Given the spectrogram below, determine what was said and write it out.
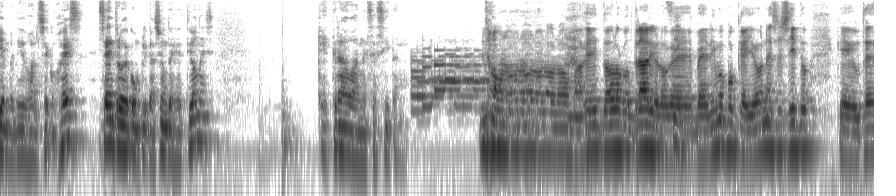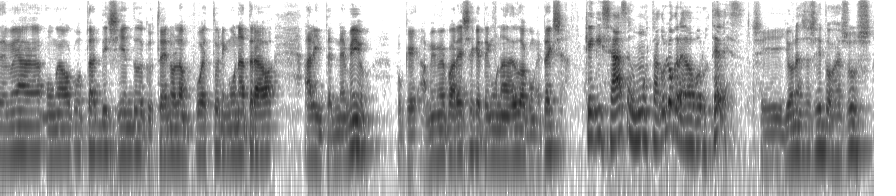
Bienvenidos al SECOGES, Centro de Complicación de Gestiones. ¿Qué trabas necesitan? No, no, no, no, no, no, más bien todo lo contrario. Lo que Sí. venimos porque yo necesito que ustedes me hagan un constar diciendo de que ustedes no le han puesto ninguna traba al internet mío. Porque a mí me parece que tengo una deuda con Etexa. Que quizás es un obstáculo creado por ustedes. Sí, yo necesito, Jesús,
